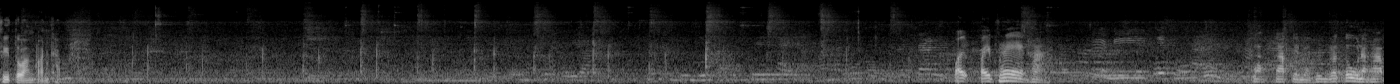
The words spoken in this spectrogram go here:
ซื้อตั๋วก่อนครับ ไปไปแพร่ค่ะ มีเจ็ดโมงครึ่งครับครับเดี๋ยวผมขึ้นรถตู้นะครับ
